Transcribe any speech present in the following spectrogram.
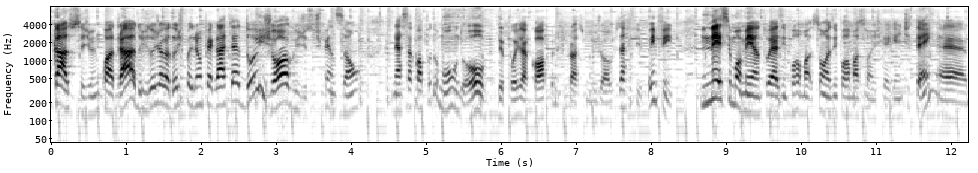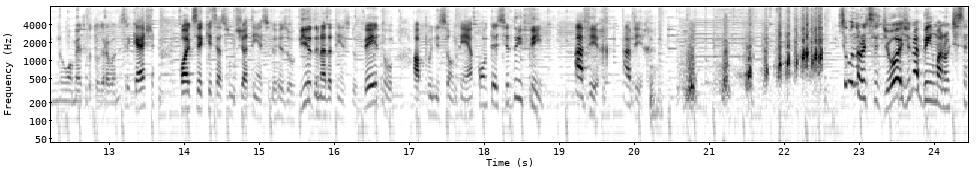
caso sejam enquadrados, os dois jogadores poderiam pegar até dois jogos de suspensão nessa Copa do Mundo, ou depois da Copa, nos próximos jogos da FIFA. Enfim, nesse momento é as são as informações que a gente tem, é, no momento que eu estou gravando esse cast. Pode ser que esse assunto já tenha sido resolvido, nada tenha sido feito, a punição tenha acontecido, enfim. A ver, a ver. Segunda notícia de hoje não é bem uma notícia,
